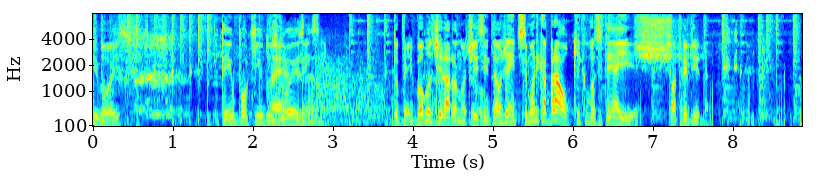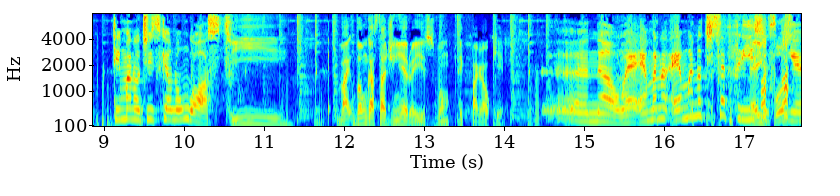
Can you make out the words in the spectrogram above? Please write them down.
seletiva. dois. Tem um pouquinho dos É, dois, tem né? sim. Tudo bem, vamos tirar a notícia então, gente. Simone Cabral, o que, que você tem aí, sua atrevida? Tem uma notícia que eu não gosto. E. Vai, vamos gastar dinheiro, é isso? Vamos ter que pagar o quê? Ah, não, é, é, uma, é uma notícia triste. É imposto? assim, eu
